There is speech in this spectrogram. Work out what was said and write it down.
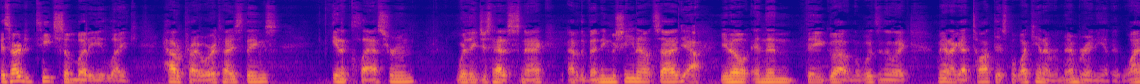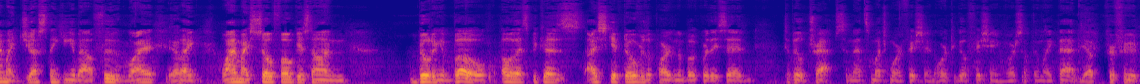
It's hard to teach somebody like how to prioritize things in a classroom where they just had a snack out of the vending machine outside. Yeah, you know, and then they go out in the woods and they're like, "Man, I got taught this, but why can't I remember any of it? Why am I just thinking about food? Why, yeah. like, why am I so focused on?" building a bow oh that's because i skipped over the part in the book where they said to build traps, and that's much more efficient, or to go fishing or something like that yep. for food.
